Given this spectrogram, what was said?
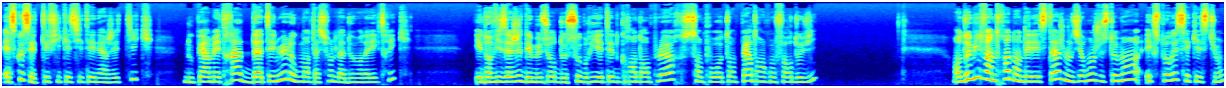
Est-ce que cette efficacité énergétique nous permettra d'atténuer l'augmentation de la demande électrique et d'envisager des mesures de sobriété de grande ampleur sans pour autant perdre en confort de vie En 2023, dans Délestage, nous irons justement explorer ces questions.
